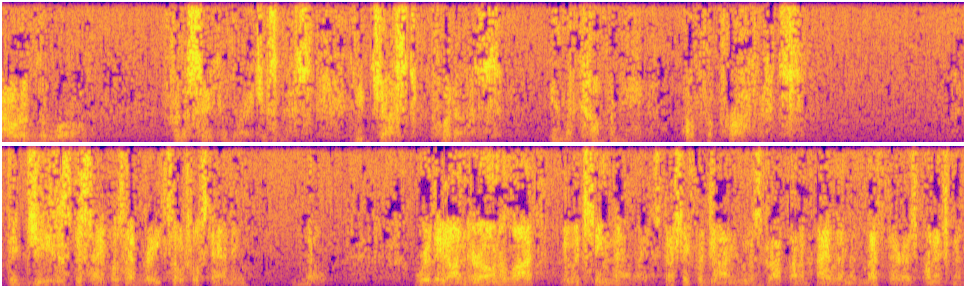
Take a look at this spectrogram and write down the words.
out of the world for the sake of righteousness. He just put us in the company of the prophets. Did Jesus' disciples have great social standing? No. Were they on their own a lot? It would seem that way, especially for John, who was dropped on an island and left there as punishment.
